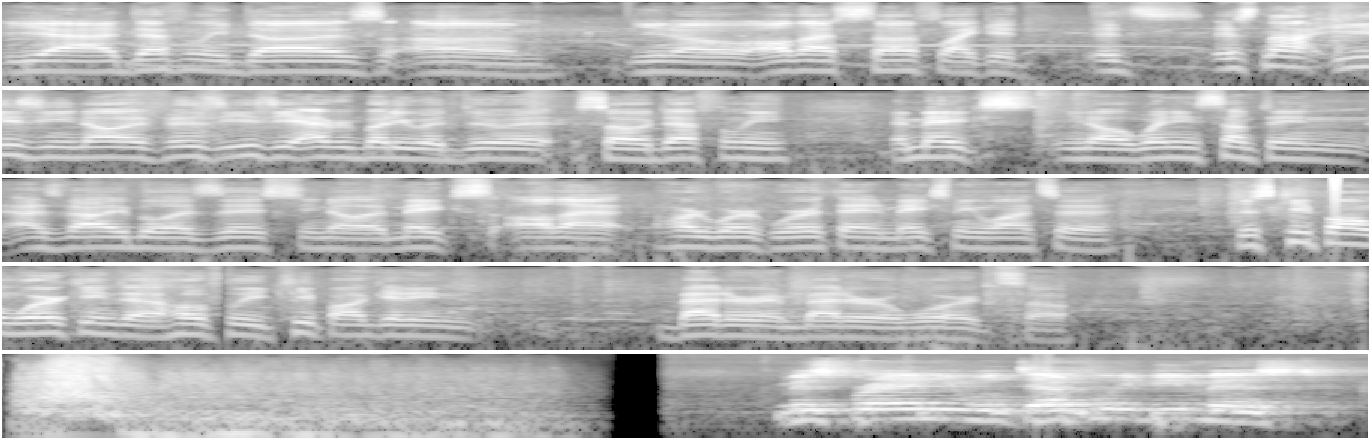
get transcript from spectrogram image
Yeah, it definitely does. Um, you know, all that stuff, like it, it's, it's not easy, you know, if it was easy, everybody would do it. So definitely it makes, you know, winning something as valuable as this, you know, it makes all that hard work worth it and makes me want to just keep on working to hopefully keep on getting better and better awards. So. Miss Brand, you will definitely be missed,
